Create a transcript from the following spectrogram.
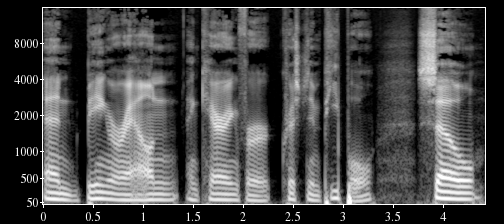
and being around and caring for Christian people. So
